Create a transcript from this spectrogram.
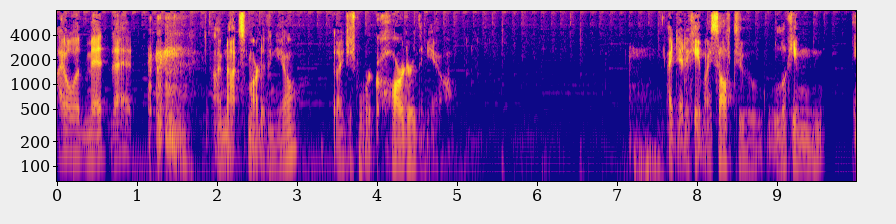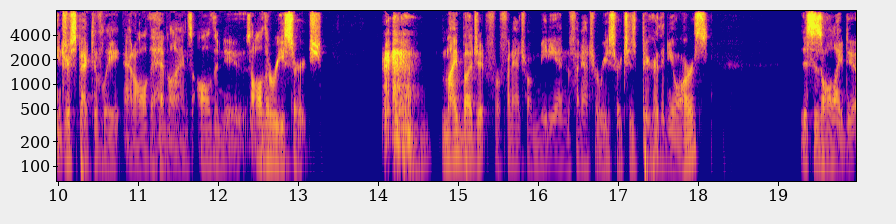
I will admit that I'm not smarter than you, but I just work harder than you. I dedicate myself to looking introspectively at all the headlines, all the news, all the research. My budget for financial media and financial research is bigger than yours. This is all I do.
